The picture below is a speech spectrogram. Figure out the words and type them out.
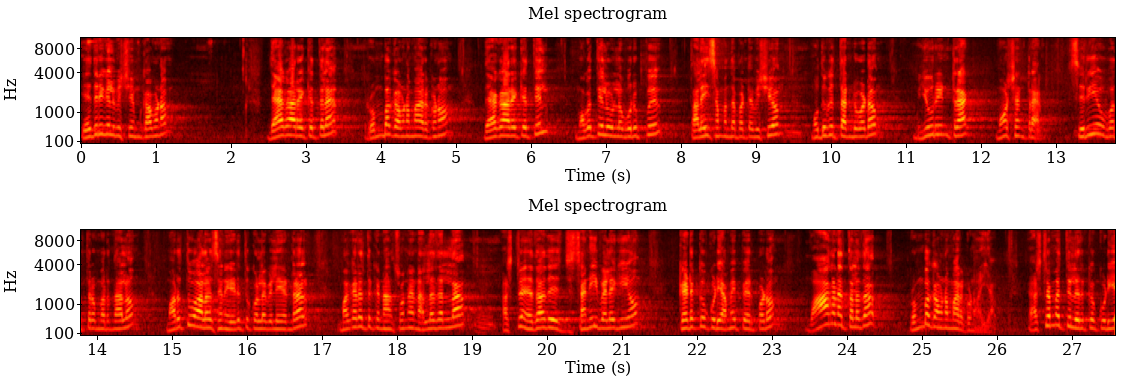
எதிரிகள் விஷயம் கவனம். தேகாரோக்கியத்தில் ரொம்ப கவனமாக இருக்கணும். தேகாரைக்கத்தில் முகத்தில் உள்ள உறுப்பு தலை சம்பந்தப்பட்ட விஷயம் முதுகு தண்டுவடம் யூரின் ட்ராக் மோஷன் ட்ராக். சிறிய உபத்திரம் இருந்தாலும் மருத்துவ ஆலோசனை எடுத்துக்கொள்ளவில்லை என்றால் மகரத்துக்கு நான் சொன்ன நல்லதெல்லாம் அஷ்டம் ஏதாவது சனி விலகியும் கெடுக்கக்கூடிய அமைப்பு ஏற்படும். வாகனத்தில் தான் ரொம்ப கவனமாக இருக்கணும் ஐயா. அஷ்டமத்தில் இருக்கக்கூடிய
